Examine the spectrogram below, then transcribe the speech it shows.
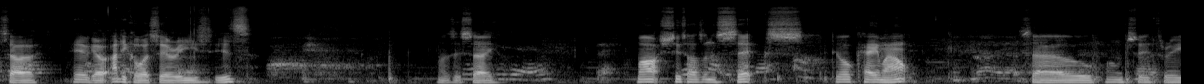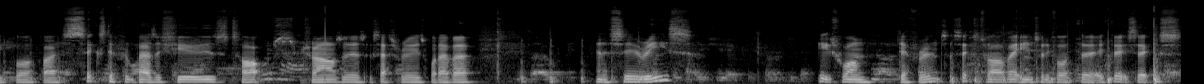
So here we go, Adicolor series is, what does it say? March 2006, they all came out. So, one, two, three, four, five, six different pairs of shoes, tops, trousers, accessories, whatever, in a series. Each one different, so 6, 12, 18, 24, 30, 36,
